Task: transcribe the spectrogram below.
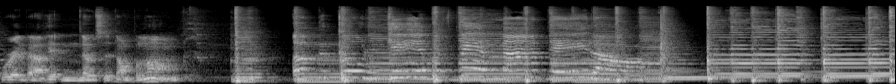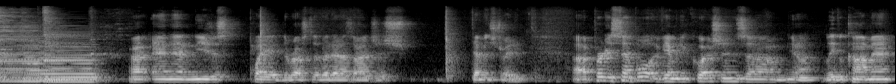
worry about hitting notes that don't belong. Up in Cody's camp, spend my days long. Uh, and then you just play the rest of it as I just demonstrated. Uh, pretty simple. If you have any questions, um, you know, leave a comment.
